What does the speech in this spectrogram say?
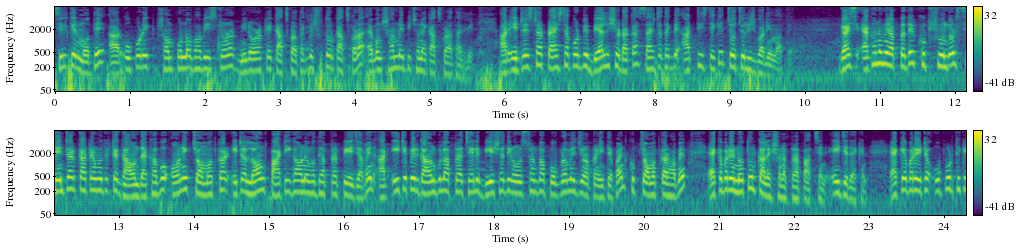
সিল্কের মধ্যে, আর উপরে সম্পূর্ণভাবে স্টোনার মিরোয়ার্কে কাজ করা থাকবে, সুতোর কাজ করা, এবং সামনে পিছনে কাজ করা থাকবে। আর এই ড্রেসটার প্রাইসটা পড়বে বিয়াল্লিশশো টাকা সাইজটা থাকবে আটত্রিশ থেকে চৌচল্লিশ বাড়ির মাপে গাইস এখন আমি আপনাদের খুব সুন্দর সেন্টার কাটের মধ্যে একটা গাউন দেখাবো। অনেক চমৎকার। এটা লং পার্টি গাউনের মধ্যে আপনারা পেয়ে যাবেন। আর এই টাইপের গাউনগুলো আপনারা চাইলে বিয়ে শাদীর অনুষ্ঠান বা প্রোগ্রামের জন্য আপনারা নিতে পারেন। খুব চমৎকার হবে। একেবারে নতুন কালেকশন আপনারা পাচ্ছেন। এই যে দেখেন, একেবারে এটা উপর থেকে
